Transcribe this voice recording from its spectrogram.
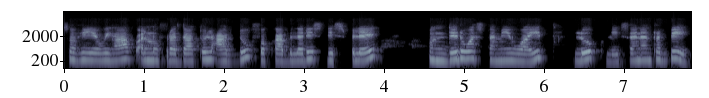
So here we have Al-Mufradatul Ardu, vocabularies display. Undir wastami wait. Look, listen and repeat.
